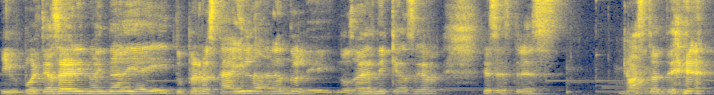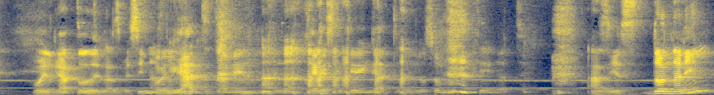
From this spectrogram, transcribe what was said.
y volteas a ver y no hay nadie ahí, tu perro está ahí ladrándole y no sabes ni qué hacer. Ese estrés bastante. O el gato de las vecinas. o el ¿no? gato también, las mujeres que tienen gato, los hombres que tienen gato. Así es. Don Daniel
